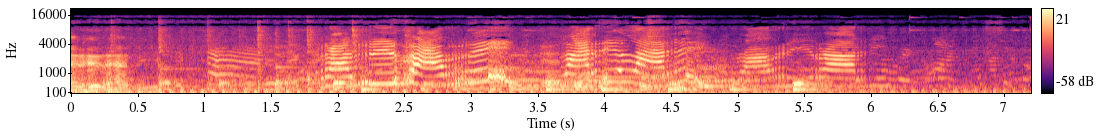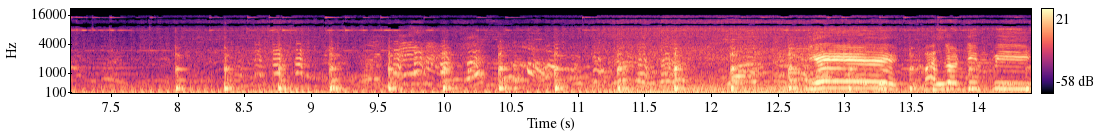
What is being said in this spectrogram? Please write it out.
Rari rari. Rari lari. Masuk TV.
